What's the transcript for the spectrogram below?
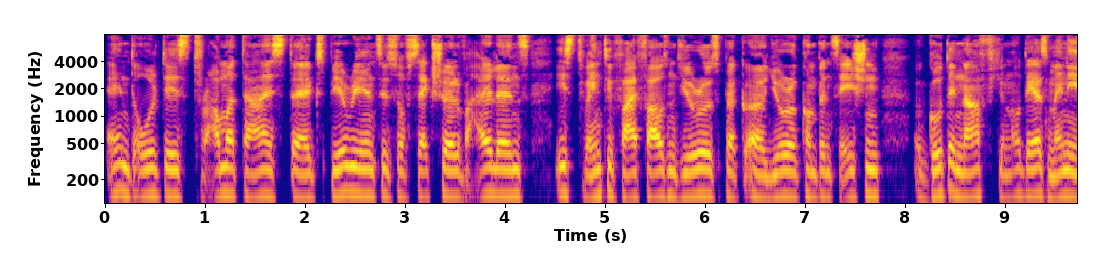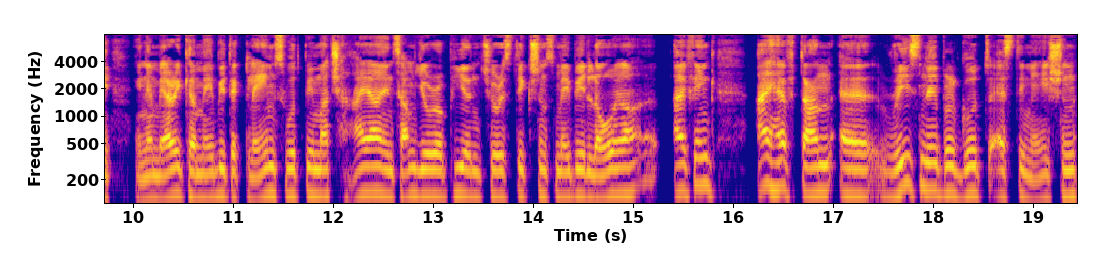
and all these traumatized uh, experiences of sexual violence? Is 25,000 euros per uh, euro compensation good enough? You know, there's many in America. Maybe the claims would be much higher in some European jurisdictions, maybe lower I think I have done a reasonable good estimation.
